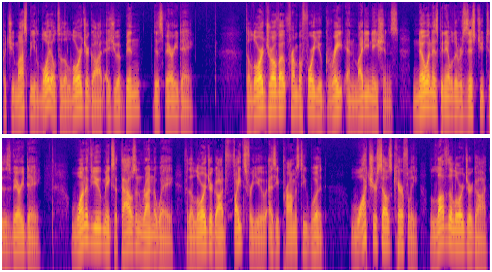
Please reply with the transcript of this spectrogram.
But you must be loyal to the Lord your God as you have been this very day. The Lord drove out from before you great and mighty nations. No one has been able to resist you to this very day. One of you makes a thousand run away, for the Lord your God fights for you as he promised he would. Watch yourselves carefully. Love the Lord your God.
